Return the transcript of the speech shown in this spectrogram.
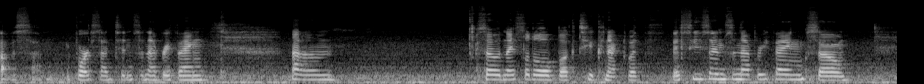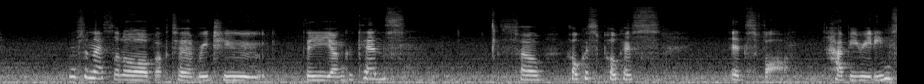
of a four sentence and everything. Um, so nice little book to connect with the seasons and everything so it's a nice little book to read to the younger kids. So, Hocus Pocus, it's fall. Happy readings.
